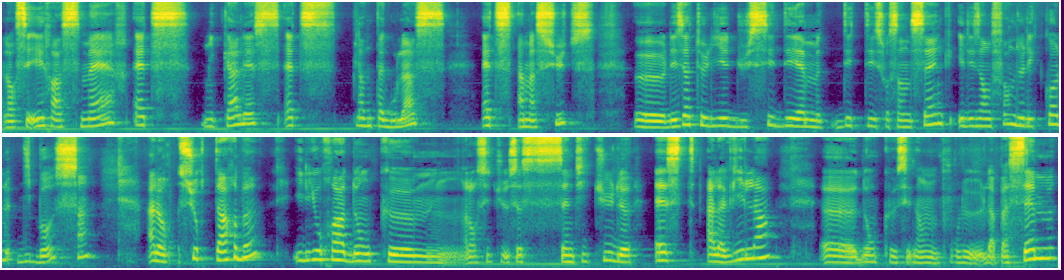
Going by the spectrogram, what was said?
Alors c'est Erasmer, Etz Mikales, Etz Plantagulas, Etz Amasuts, euh, les ateliers du CDM DT 65 et les enfants de l'école d'Ibos. Alors, sur Tarbes, il y aura donc, euh, alors ça s'intitule Est à la Villa, euh, donc c'est pour la PASSEM,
